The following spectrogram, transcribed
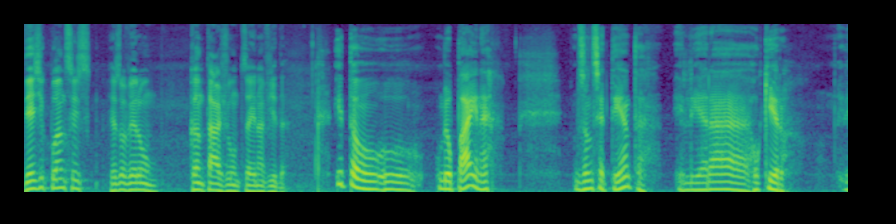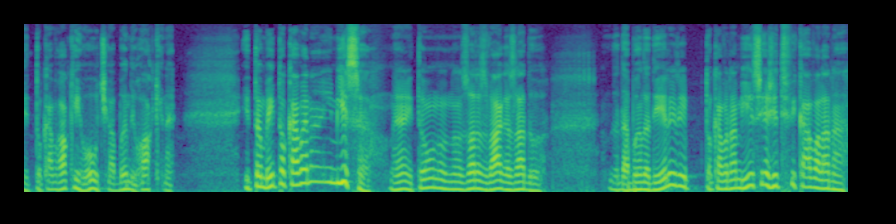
Desde quando vocês resolveram cantar juntos aí na vida? Então, o, o meu pai, né, nos anos 70, ele era roqueiro. Ele tocava rock and roll, tinha uma banda de rock, né? E também tocava na, em missa, né? Então, no, nas horas vagas lá do, da, da banda dele, ele tocava na missa e a gente ficava lá na,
